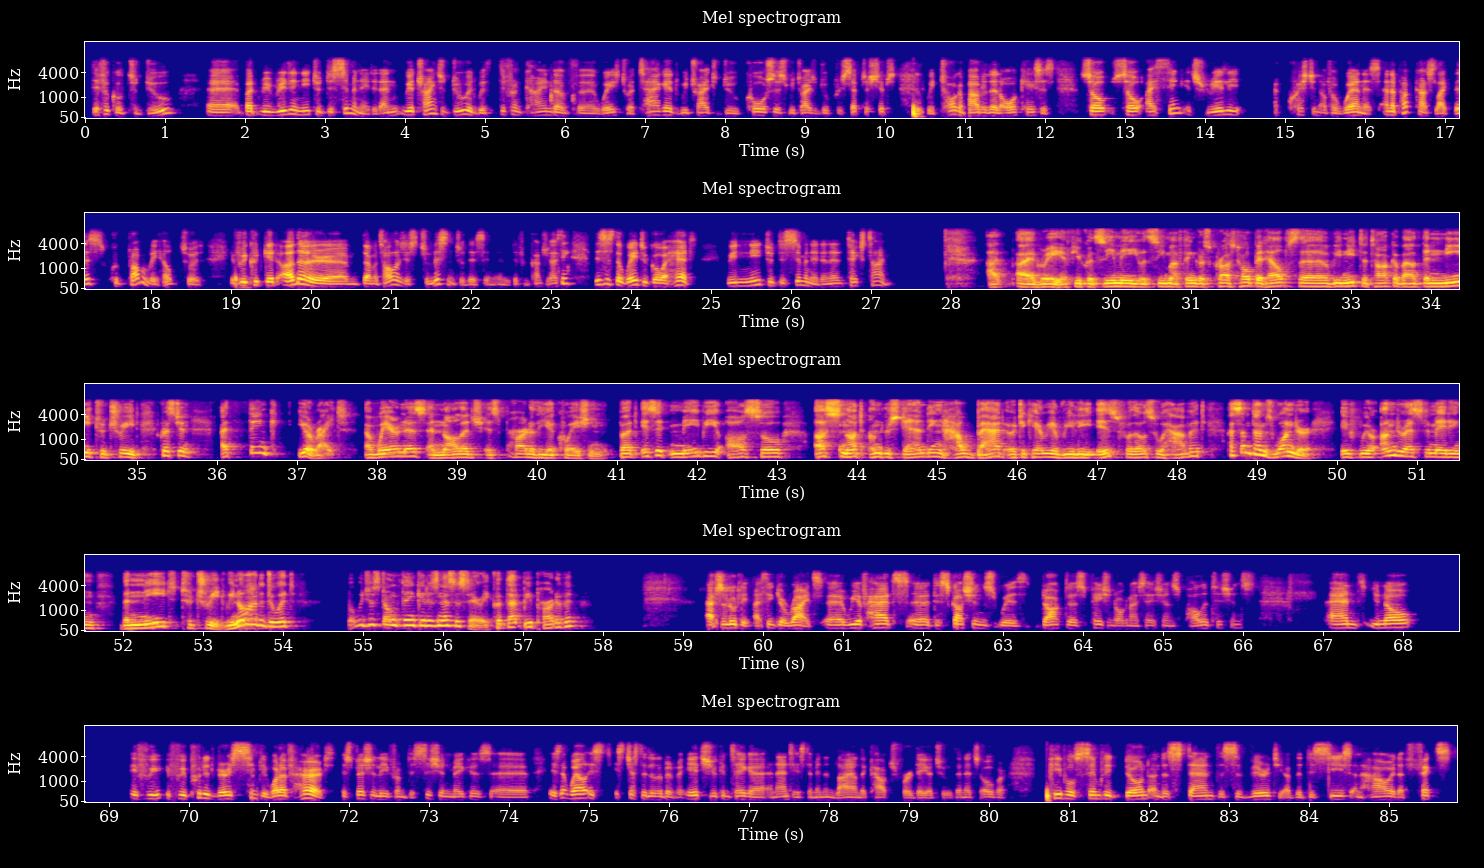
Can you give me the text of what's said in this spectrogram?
difficult to do, uh, but we really need to disseminate it. And we're trying to do it with different kind of uh, ways to attack it. We try to do courses, we try to do preceptorships, we talk about it at all cases. So, so I think it's really a question of awareness. And a podcast like this could probably help to it. If we could get other um, dermatologists to listen to this in, in different countries, I think this is the way to go ahead. We need to disseminate, and it takes time. I, I agree. If you could see me, you would see my fingers crossed. Hope it helps. Uh, we need to talk about the need to treat. Christian, I think you're right. Awareness and knowledge is part of the equation. But is it maybe also us not understanding how bad urticaria really is for those who have it? I sometimes wonder if we're underestimating the need to treat. We know how to do it, but we just don't think it is necessary. Could that be part of it? Absolutely. I think you're right. Uh, we have had uh, discussions with doctors, patient organizations, politicians. And, you know, if we if we put it very simply, what I've heard, especially from decision makers, uh, is that well, it's it's just a little bit of an itch. You can take a, an antihistamine and lie on the couch for a day or two, then it's over. People simply don't understand the severity of the disease and how it affects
